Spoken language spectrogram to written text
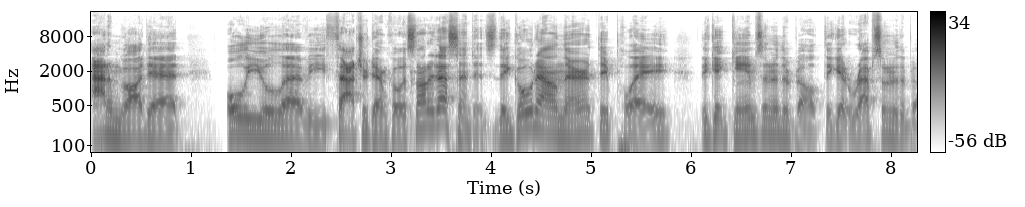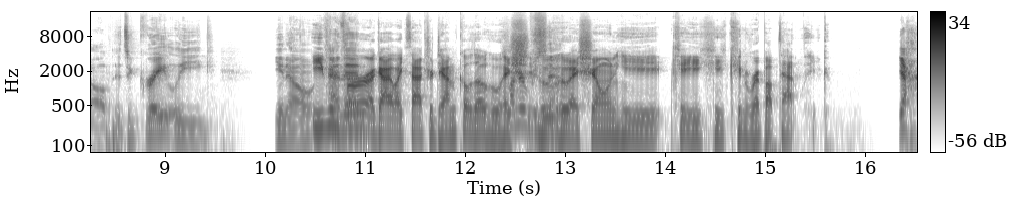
Adam Gaudette, Oli Ulevi, Thatcher Demko. It's not a death sentence. They go down there, they play, they get games under their belt, they get reps under the belt. It's a great league, you know. Even And for then- a guy like Thatcher Demko, though, who has who, who has shown he, he he can rip up that league. yeah,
